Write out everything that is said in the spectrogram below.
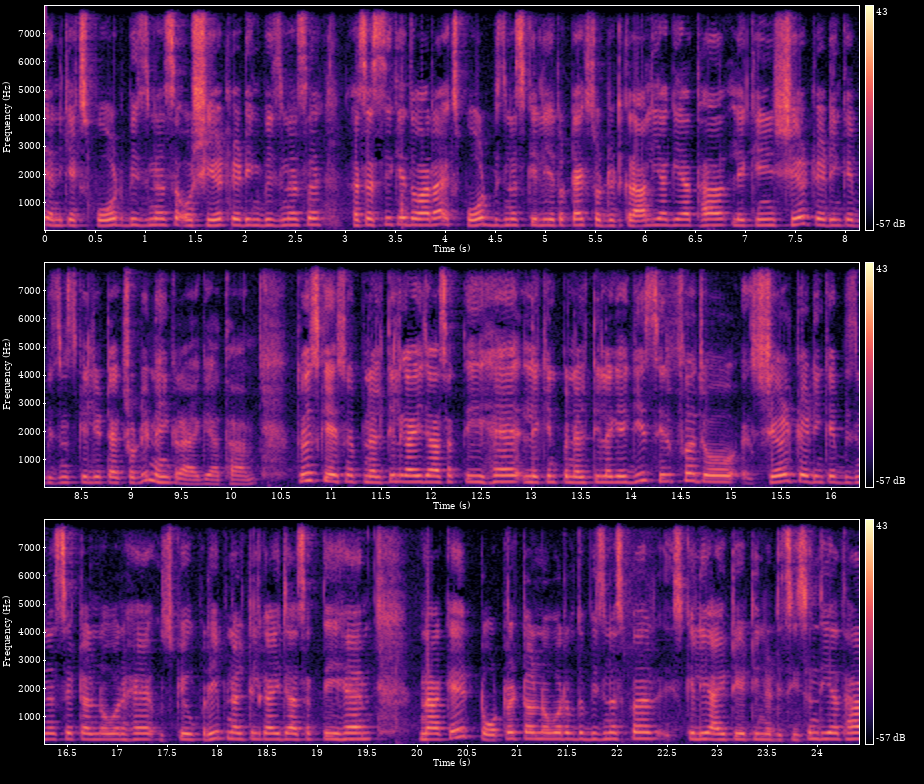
यानी कि एक्सपोर्ट बिज़नेस और शेयर ट्रेडिंग बिज़नेस एसएससी के द्वारा एक्सपोर्ट बिज़नेस के लिए तो टैक्स ऑडिट करा लिया गया था, लेकिन शेयर ट्रेडिंग के बिज़नेस के लिए टैक्स ऑडिट नहीं कराया गया था। तो इस केस में पेनल्टी लगाई जा सकती है, लेकिन पेनल्टी लगेगी सिर्फ़ जो शेयर ट्रेडिंग के बिज़नेस से टर्नओवर है, उसके ऊपर ही पेनल्टी लगाई जा सकती है, ना कि total turnover of the business पर। इसके लिए आई ने डिसीज़न दिया था।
